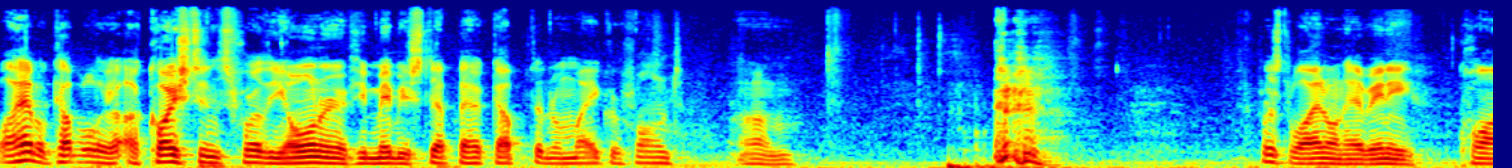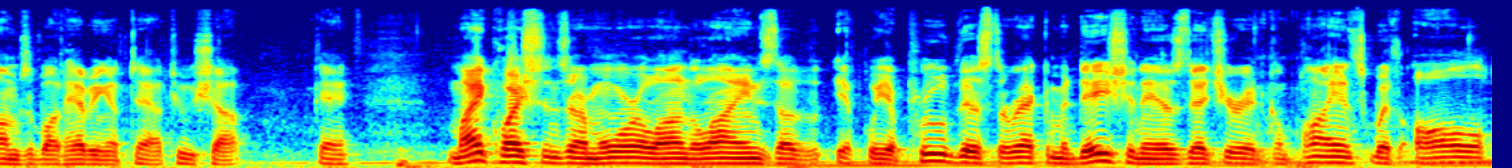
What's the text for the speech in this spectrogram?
Well, I have a couple of uh, questions for the owner, if you maybe step back up to the microphone. Um, First of all, I don't have any qualms about having a tattoo shop, okay? My questions are more along the lines of, if we approve this, the recommendation is that you're in compliance with all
